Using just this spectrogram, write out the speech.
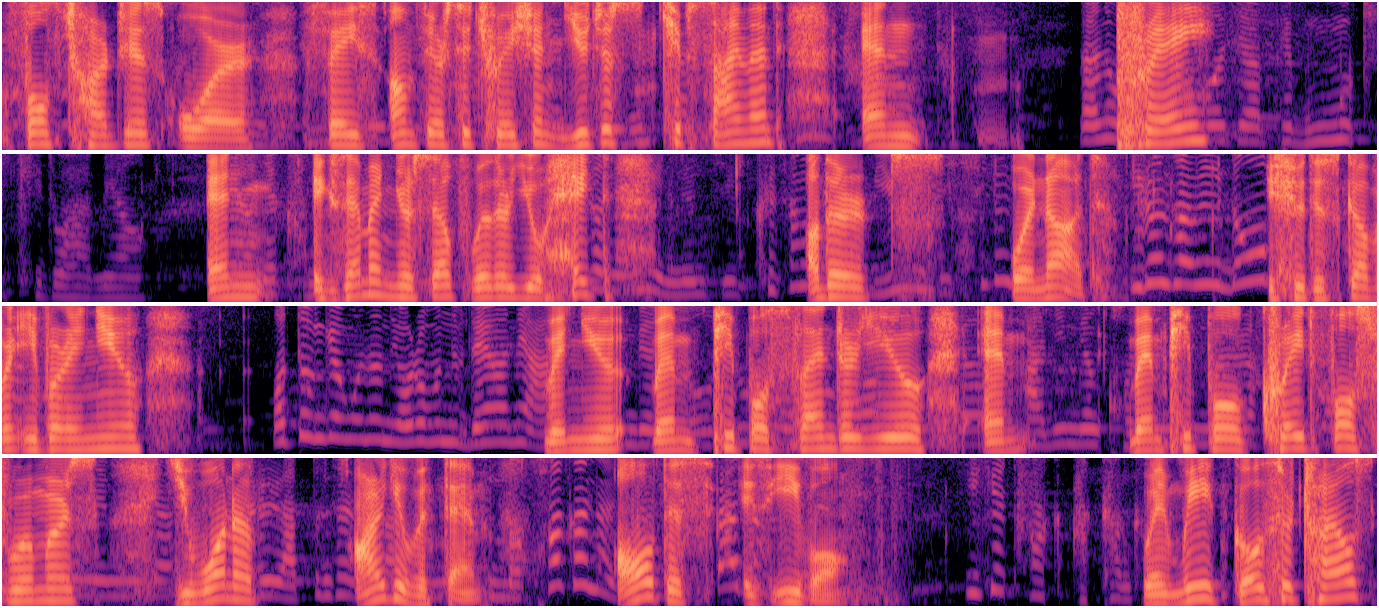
false charges or face unfair situation, you just keep silent and pray and examine yourself whether you hate others or not. If you discover evil in you when you when people slander you and when people create false rumors you want to argue with them. All this is evil. When we go through trials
